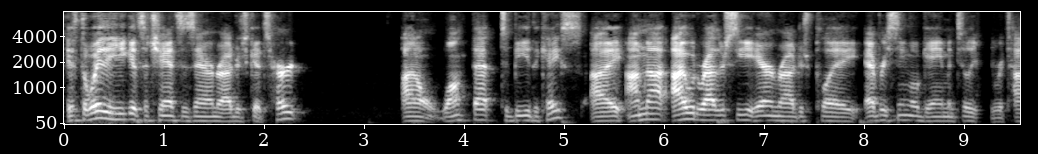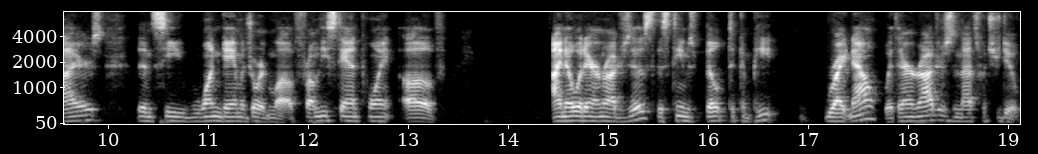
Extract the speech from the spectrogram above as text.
If the way that he gets a chance is Aaron Rodgers gets hurt, I don't want that to be the case. I I'm not. I would rather see Aaron Rodgers play every single game until he retires than see one game of Jordan Love. From the standpoint of, I know what Aaron Rodgers is. This team's built to compete right now with Aaron Rodgers, and that's what you do.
